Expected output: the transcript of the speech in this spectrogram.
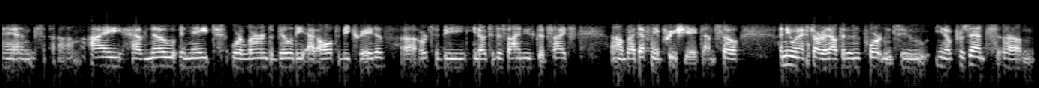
and um, I have no innate or learned ability at all to be creative uh, or to be, you know, to design these good sites. Um, but I definitely appreciate them. So I knew when I started out that it was important to, you know, present um,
